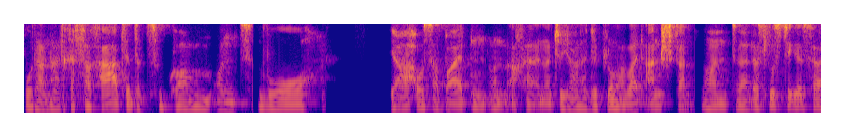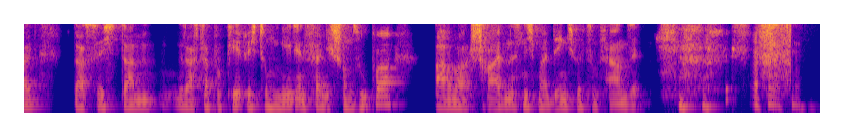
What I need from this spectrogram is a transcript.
wo dann halt Referate dazukommen und wo ja, Hausarbeiten und nachher natürlich auch eine Diplomarbeit anstand. Und äh, das Lustige ist halt, dass ich dann gedacht habe, okay, Richtung Medien fände ich schon super, aber Schreiben ist nicht mein Ding, ich will zum Fernsehen.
